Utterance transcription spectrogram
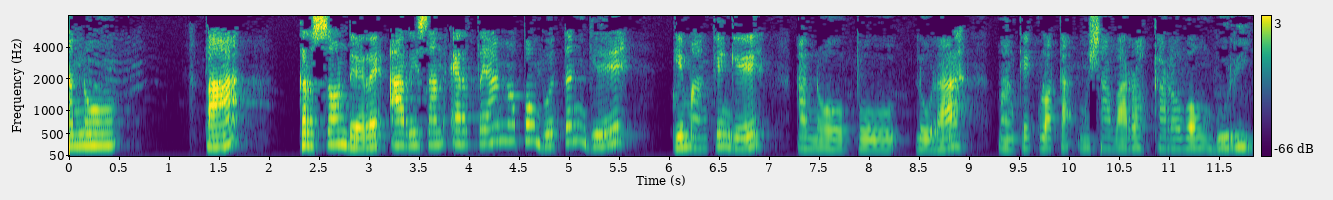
anu Pak, kerson derek arisan RT apa boten nggih? Nggih mangke nggih, anu Bu Lurah, mangke kula tak musyawarah karo wong buri.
